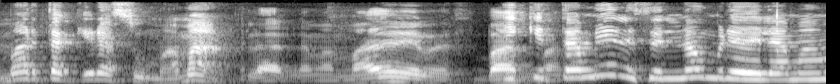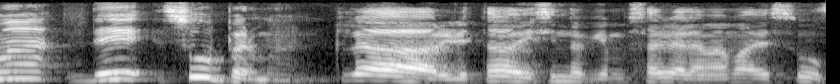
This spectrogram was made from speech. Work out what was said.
Marta que era su mamá. Claro, la mamá de Batman. Y que también es el nombre de la mamá de Superman. Claro, y le estaba diciendo que salga la mamá de Superman.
